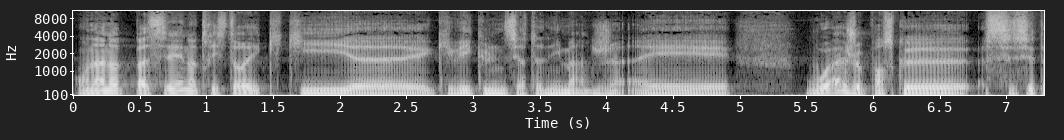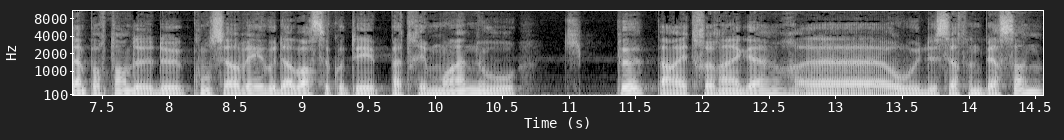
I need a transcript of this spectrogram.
on a notre passé, notre historique qui euh, qui véhicule une certaine image. Et ouais, je pense que c'est important de, de conserver ou d'avoir ce côté patrimoine ou qui peut paraître ringard euh, au vu de certaines personnes.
